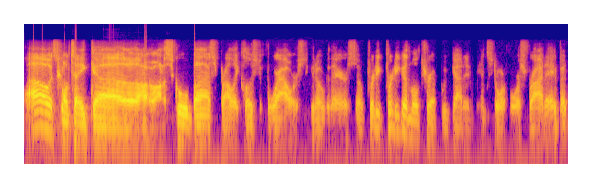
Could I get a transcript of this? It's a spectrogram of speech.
Oh, it's going to take uh, on a school bus probably close to four hours to get over there. So pretty pretty good little trip we've got in, in store for us Friday. But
